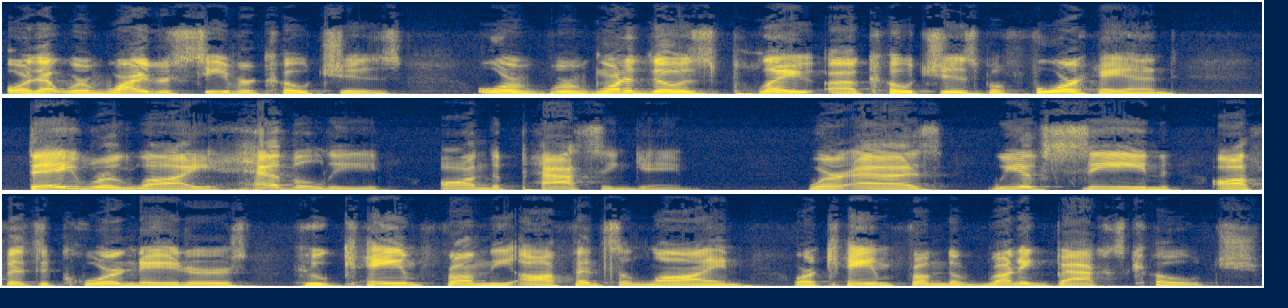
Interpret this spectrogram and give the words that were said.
or that were wide receiver coaches or were one of those play uh, coaches beforehand, they rely heavily on the passing game. Whereas we have seen offensive coordinators who came from the offensive line or came from the running backs coach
